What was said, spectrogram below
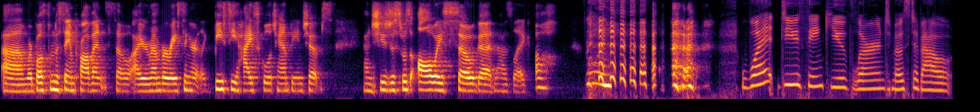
Um, we're both from the same province, so I remember racing her at like BC high school championships, and she just was always so good. And I was like, oh, what do you think you've learned most about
